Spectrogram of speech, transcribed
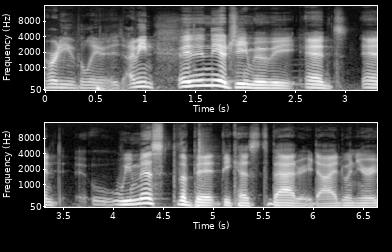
or do you believe? It? I mean, in, the OG movie and and we missed the bit because the battery died when you're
